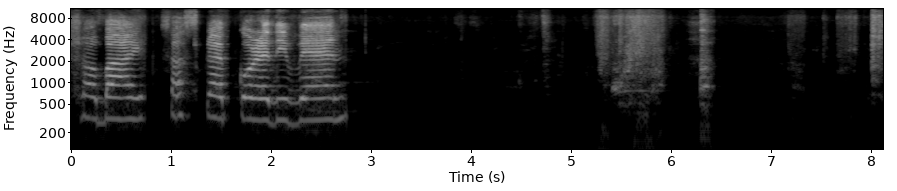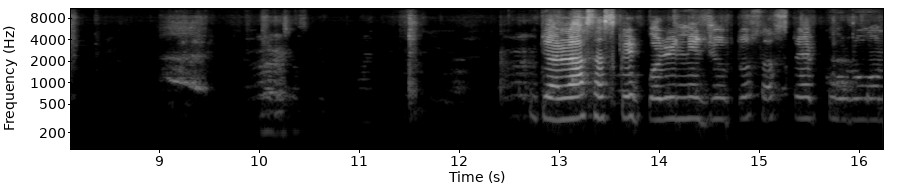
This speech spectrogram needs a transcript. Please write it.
সবাই সাবস্ক্রাইব করে দিবেন। যারা সাবস্ক্রাইব করেননি দ্রুত সাবস্ক্রাইব করুন।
